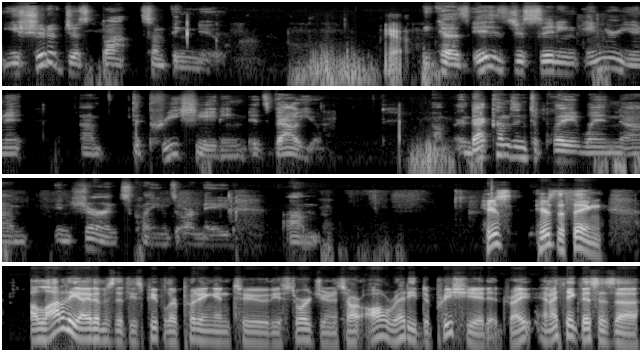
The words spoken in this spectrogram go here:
you should have just bought something new. Yeah. Because it is just sitting in your unit, um, depreciating its value. Um, and that comes into play when um, insurance claims are made. Um, here's here's the thing a lot of the items that these people are putting into these storage units are already depreciated right and i think this is a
